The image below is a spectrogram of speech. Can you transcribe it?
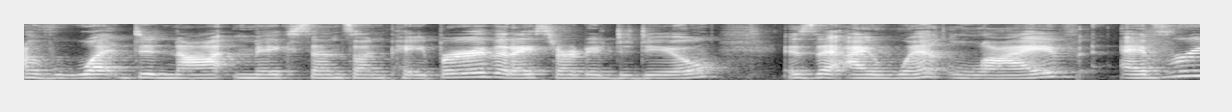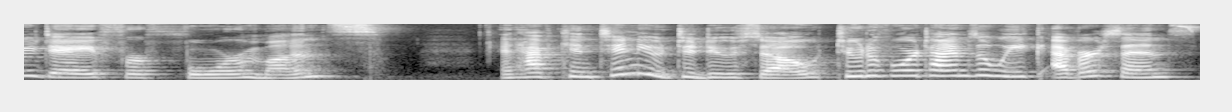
of what did not make sense on paper that I started to do is that I went live every day for four months and have continued to do so two to four times a week ever since.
